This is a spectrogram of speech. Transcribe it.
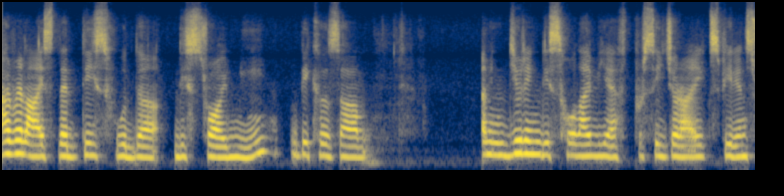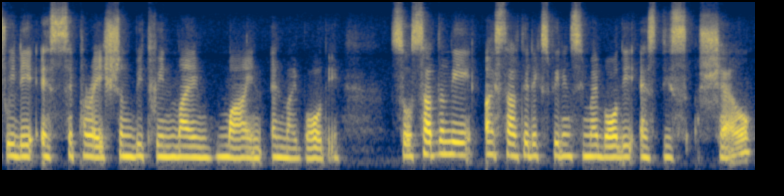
I realized that this would uh, destroy me because, um, I mean, during this whole IVF procedure, I experienced really a separation between my mind and my body. So suddenly I started experiencing my body as this shell.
